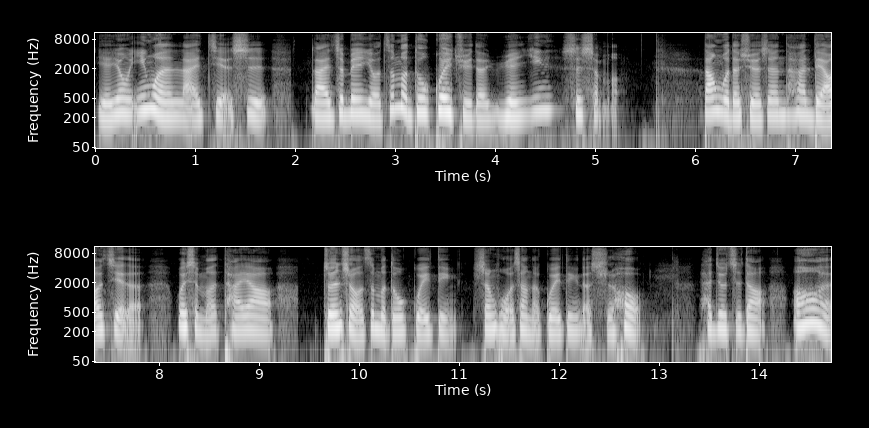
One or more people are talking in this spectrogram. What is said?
也用英文来解释来这边有这么多规矩的原因是什么。当我的学生他了解了为什么他要遵守这么多规定，生活上的规定的时候，他就知道哦，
